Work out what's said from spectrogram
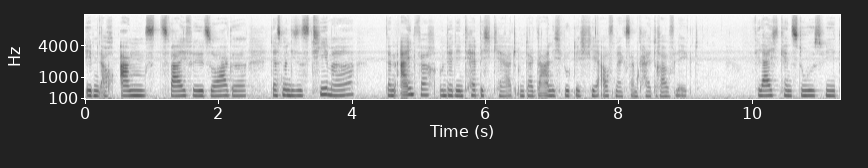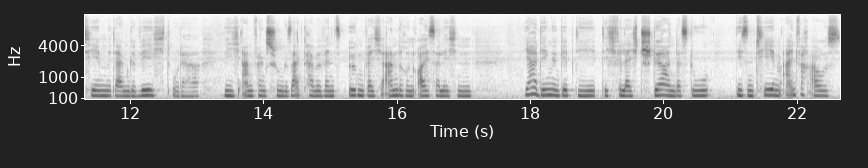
eben auch Angst, Zweifel, Sorge, dass man dieses Thema dann einfach unter den Teppich kehrt und da gar nicht wirklich viel Aufmerksamkeit drauf legt. Vielleicht kennst du es wie Themen mit deinem Gewicht oder wie ich anfangs schon gesagt habe, wenn es irgendwelche anderen äußerlichen ja, Dinge gibt, die dich vielleicht stören, dass du diesen Themen einfach aus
